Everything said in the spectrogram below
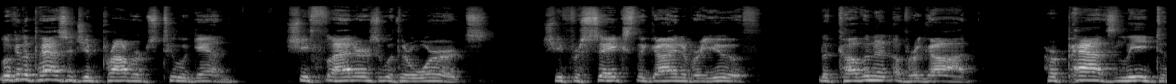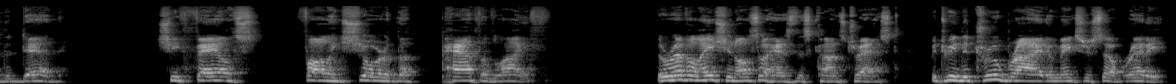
Look at the passage in Proverbs 2 again. She flatters with her words. She forsakes the guide of her youth, the covenant of her God. Her paths lead to the dead. She fails, falling short of the path of life. The Revelation also has this contrast between the true bride who makes herself ready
